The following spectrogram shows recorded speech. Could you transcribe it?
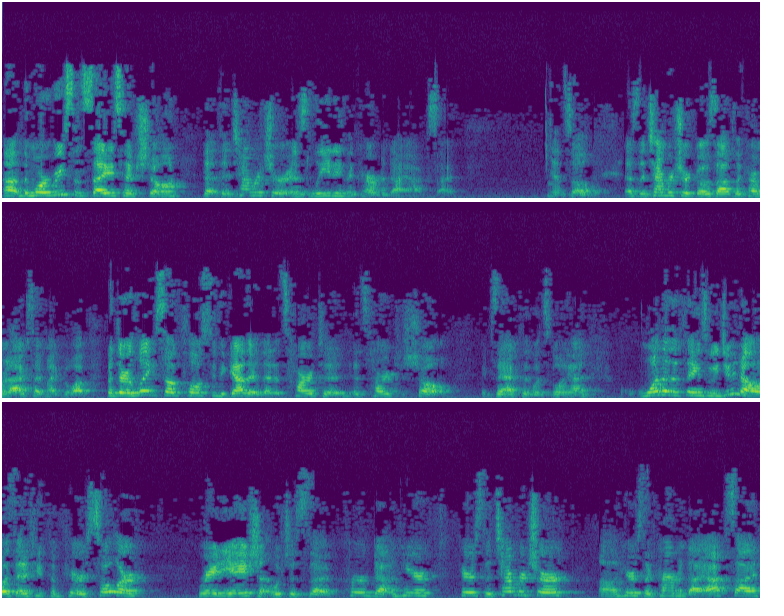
uh, the more recent studies have shown that the temperature is leading the carbon dioxide. And so as the temperature goes up, the carbon dioxide might go up, but they're linked so closely together that it's hard to, it's hard to show exactly what's going on. One of the things we do know is that if you compare solar radiation, which is the curve down here, here's the temperature, uh, here's the carbon dioxide,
